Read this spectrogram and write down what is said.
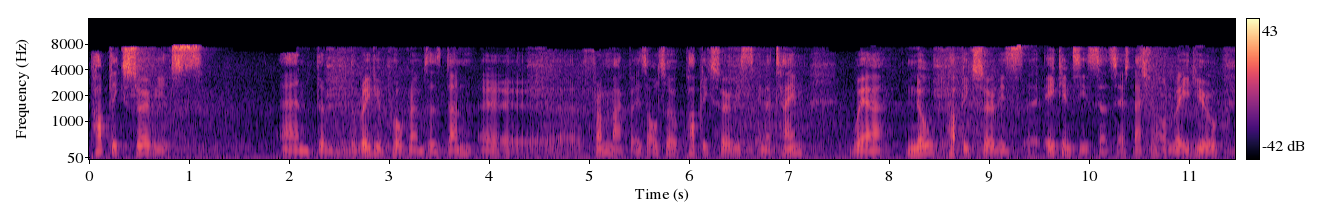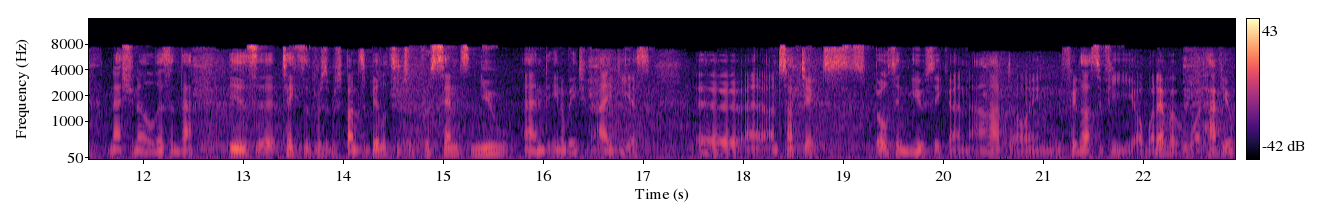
public service. And the, the radio programs is done uh, from MACBA is also public service in a time where no public service uh, agencies such as national radio, national this and that, is uh, takes the responsibility to present new and innovative ideas uh, on subjects both in music and art or in philosophy or whatever, what have you.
